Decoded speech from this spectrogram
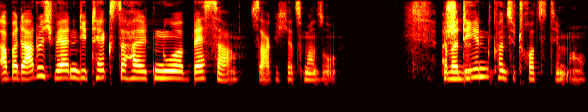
Aber dadurch werden die Texte halt nur besser, sage ich jetzt mal so. Aber Bestehen können sie trotzdem auch.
